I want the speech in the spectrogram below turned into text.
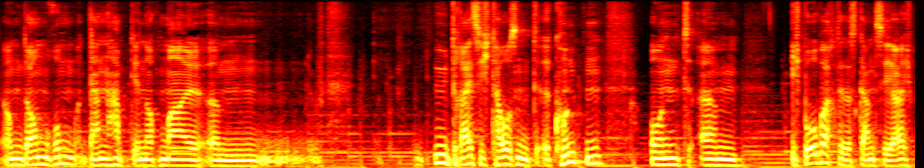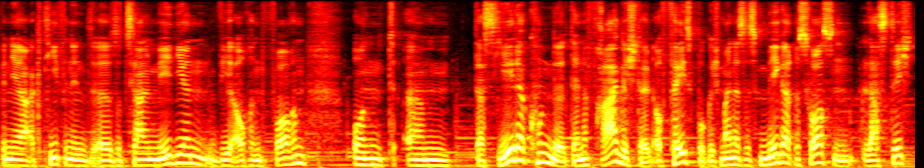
um Daumen rum. Dann habt ihr noch mal ähm, 30.000 äh, Kunden und ähm, ich beobachte das Ganze ja. Ich bin ja aktiv in den äh, sozialen Medien wie auch in Foren und ähm, dass jeder Kunde, der eine Frage stellt auf Facebook, ich meine, das ist mega ressourcenlastig,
